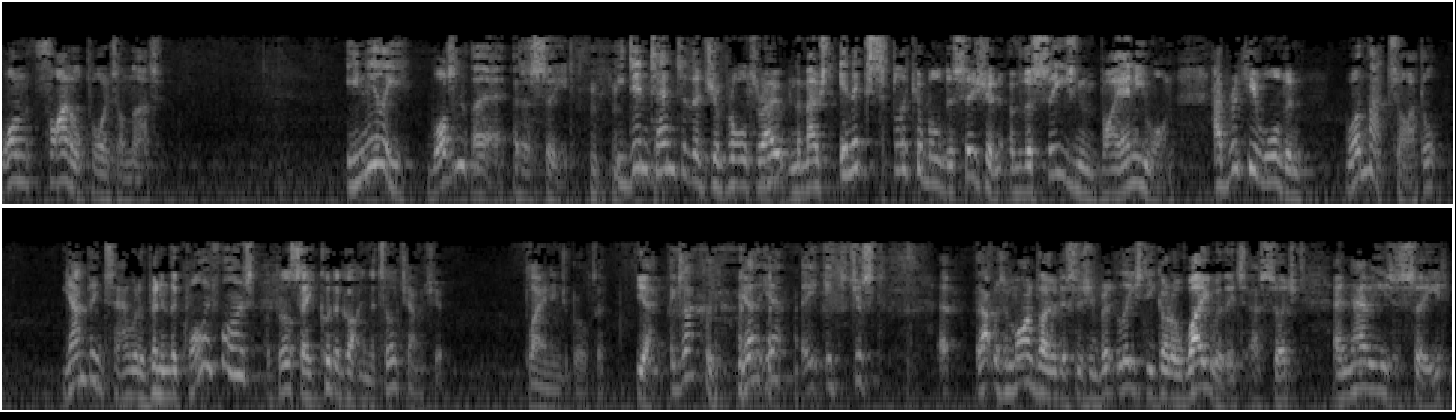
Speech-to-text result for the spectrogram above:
One final point on that. He nearly wasn't there as a seed. he didn't enter the Gibraltar Open, the most inexplicable decision of the season by anyone. Had Ricky Walden won that title, Yan Bingtao would have been in the qualifiers. But also, he could have got in the Tour Championship. playing in Gibraltar. Yeah, exactly. Yeah, yeah. It, it's just uh, that was a mind-blowing decision, but at least he got away with it as such. And now he's a seed.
